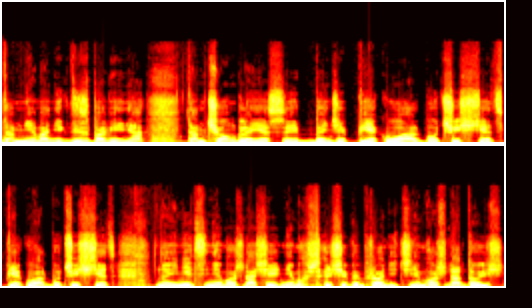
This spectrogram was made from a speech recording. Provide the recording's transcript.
Tam nie ma nigdy zbawienia. Tam ciągle jest, y, będzie piekło albo czyściec, piekło albo czyściec. No i nic, nie można się, nie można się wybronić, nie można dojść,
